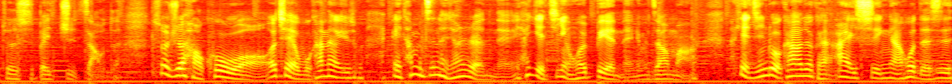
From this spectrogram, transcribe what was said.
就是被制造的，所以我觉得好酷哦。而且我看那个 YouTube，哎，他们真的很像人呢，他眼睛也会变呢，你们知道吗？他眼睛如果看到就可能爱心啊，或者是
